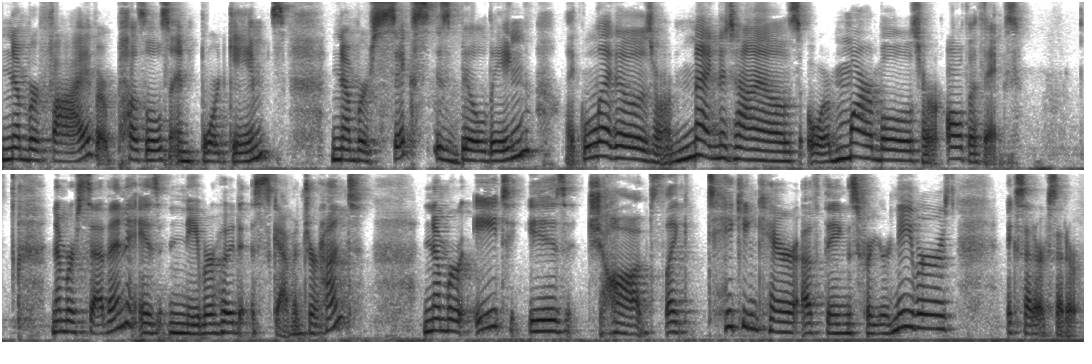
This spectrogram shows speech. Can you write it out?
Number five are puzzles and board games. Number six is building, like Legos or Magna-Tiles or marbles or all the things. Number seven is neighborhood scavenger hunt. Number eight is jobs, like taking care of things for your neighbors etc., etc.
